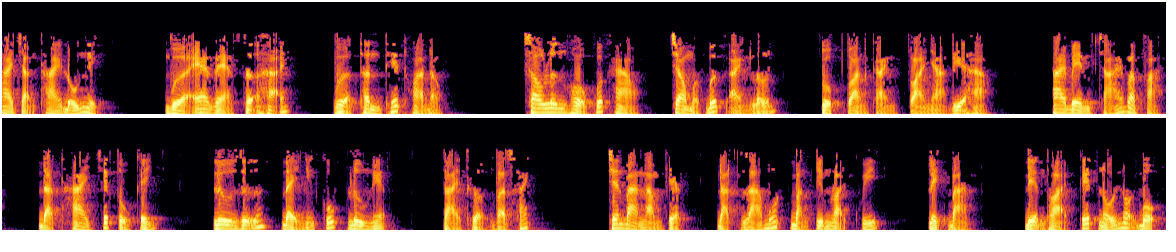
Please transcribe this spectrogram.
hai trạng thái đối nghịch. vừa e rẻ sợ hãi, vừa thân thiết hòa đồng. Sau lưng Hồ Quốc Hào treo một bức ảnh lớn, chụp toàn cảnh tòa nhà địa hào. Hai bên trái và phải đặt hai chiếc tủ kính, lưu giữ đẩy những cúp lưu niệm, giải thưởng và sách. Trên bàn làm việc đặt giá bút bằng kim loại quý, lịch bản, điện thoại kết nối nội bộ.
